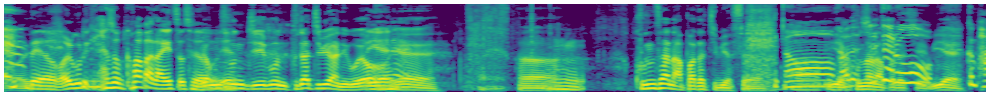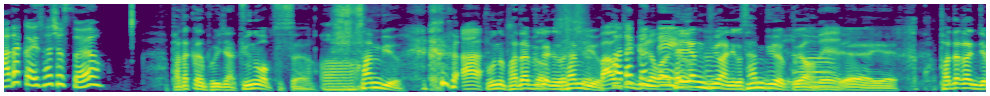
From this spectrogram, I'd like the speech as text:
네, 얼굴이 계속 화가 나 있어서요. 명순 집은 부잣집이 아니고요. 예. 예. 어, 군산 앞바다집이었어요. 어, 예, 맞아. 군산 실제로 앞바다집. 예. 그럼 바닷가에 사셨어요? 바닷가는 보이지 않아. 뷰는 없었어요. 산뷰. 아, 뷰는 바다뷰가 아니고 그렇죠. 산뷰. 바닷가인데. 해양뷰 아니고 산뷰였고요. 네. 예, 예. 바다가 이제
